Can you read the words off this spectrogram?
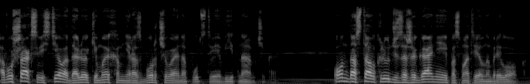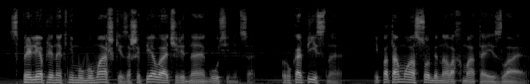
а в ушах свистело далеким эхом неразборчивое напутствие вьетнамчика. Он достал ключ зажигания и посмотрел на брелок. С прилепленной к нему бумажки зашипела очередная гусеница. Рукописная. И потому особенно лохматая и злая.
